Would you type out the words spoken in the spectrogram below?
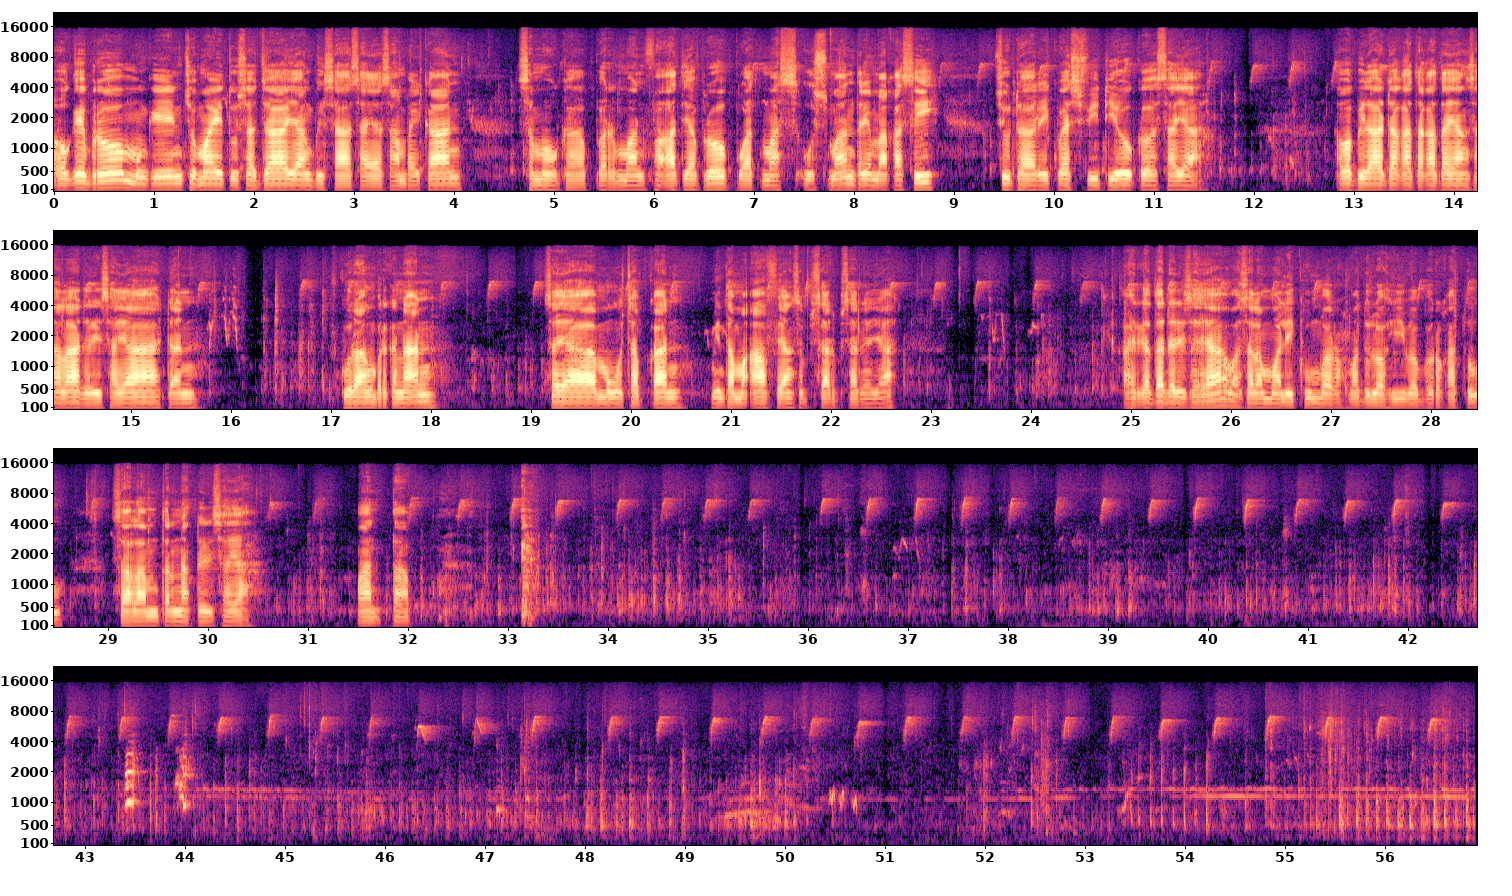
Oke bro, mungkin cuma itu saja yang bisa saya sampaikan. Semoga bermanfaat ya bro buat Mas Usman. Terima kasih sudah request video ke saya. Apabila ada kata-kata yang salah dari saya dan kurang berkenan, saya mengucapkan minta maaf yang sebesar-besarnya ya. Akhir kata dari saya, wassalamualaikum warahmatullahi wabarakatuh. Salam ternak dari saya. Mantap.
